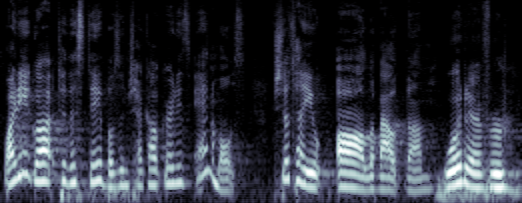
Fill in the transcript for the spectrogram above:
Why don't you go out to the stables and check out Gertie's animals? She'll tell you all about them. Whatever.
